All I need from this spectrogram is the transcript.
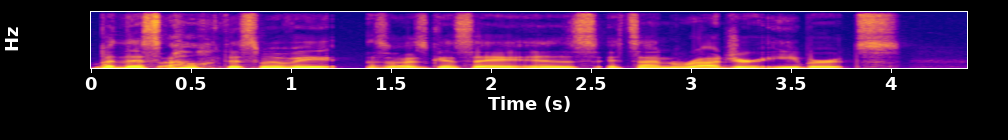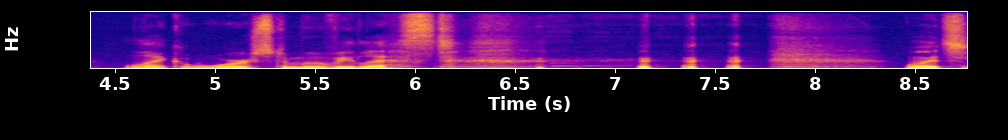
but this oh this movie that's what I was gonna say is it's on Roger Ebert's like worst movie list. Which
